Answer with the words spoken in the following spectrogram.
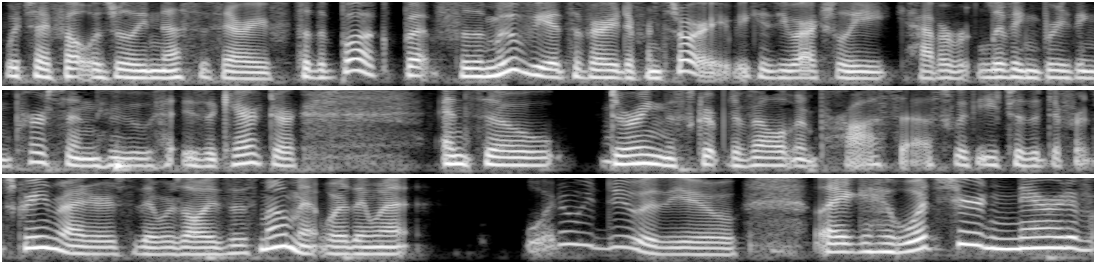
which I felt was really necessary for the book. But for the movie, it's a very different story because you actually have a living, breathing person who is a character. And so during the script development process with each of the different screenwriters, there was always this moment where they went, do with you? Like, what's your narrative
